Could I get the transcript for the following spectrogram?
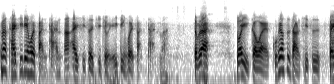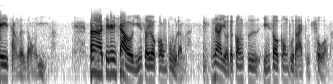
那台积电会反弹，那爱惜设计就也一定会反弹嘛，对不对？所以各位，股票市场其实非常的容易嘛。那今天下午营收又公布了嘛，那有的公司营收公布的还不错嘛，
